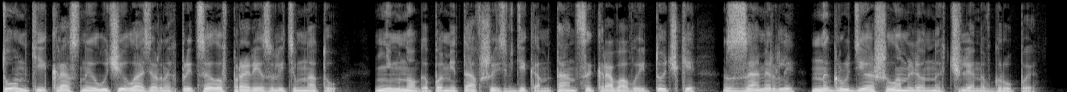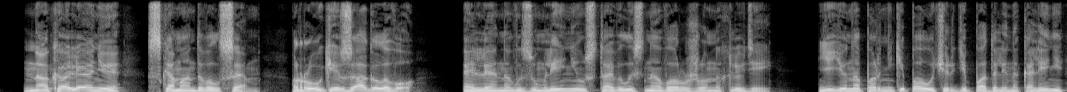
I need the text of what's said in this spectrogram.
Тонкие красные лучи лазерных прицелов прорезали темноту. Немного пометавшись в диком танце, кровавые точки замерли на груди ошеломленных членов группы. «На колени!» — скомандовал Сэм. «Руки за голову!» Элена в изумлении уставилась на вооруженных людей. Ее напарники по очереди падали на колени,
